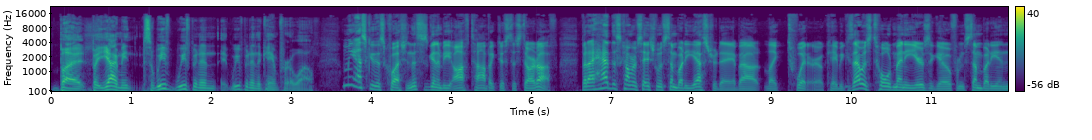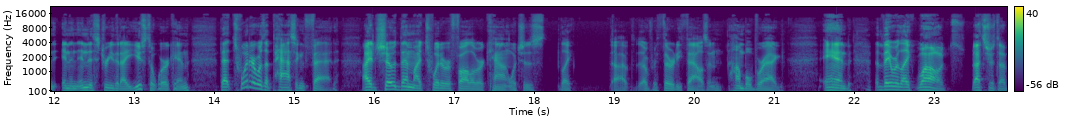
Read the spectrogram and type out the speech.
but but yeah, I mean, so we've we've been in we've been in the game for a while. Let me ask you this question. This is going to be off topic just to start off. But I had this conversation with somebody yesterday about like Twitter, okay? Because I was told many years ago from somebody in, in an industry that I used to work in that Twitter was a passing fad. I had showed them my Twitter follower count, which is like uh, over 30,000, humble brag. And they were like, "Wow, that's just a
